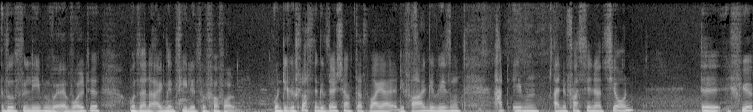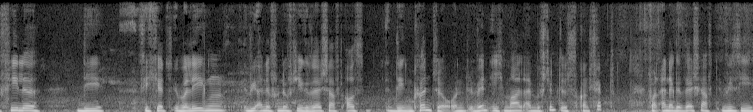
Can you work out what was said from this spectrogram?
so zu leben, wo er wollte und seine eigenen Ziele zu verfolgen. Und die geschlossene Gesellschaft, das war ja die Frage gewesen, hat eben eine Faszination äh, für viele, die sich jetzt überlegen, wie eine vernünftige Gesellschaft aussehen könnte. Und wenn ich mal ein bestimmtes Konzept von einer Gesellschaft, wie sie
